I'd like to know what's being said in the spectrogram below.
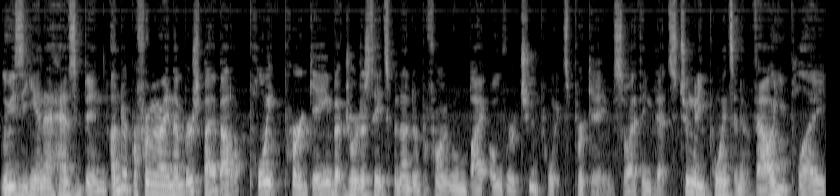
Louisiana has been underperforming my numbers by about a point per game, but Georgia State's been underperforming them by over two points per game. So I think that's too many points in a value play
